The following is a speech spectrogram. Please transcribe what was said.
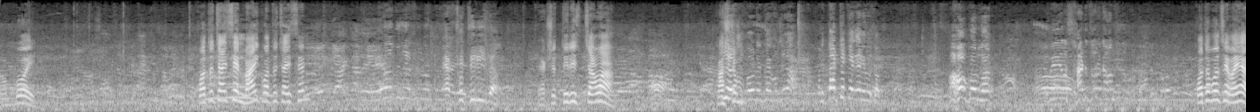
নব্বই। কত চাইছেন ভাই? কত চাইছেন? একশো তিরিশ একশো তিরিশ চাওয়া? কাস্টম কত বলছে ভাইয়া?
